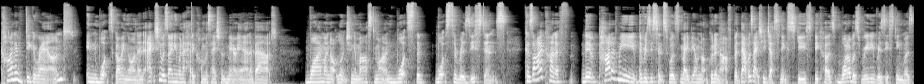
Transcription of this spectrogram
kind of dig around in what's going on. And actually, it was only when I had a conversation with Marianne about why am I not launching a mastermind? What's the what's the resistance? because I kind of the part of me the resistance was maybe I'm not good enough, but that was actually just an excuse because what I was really resisting was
